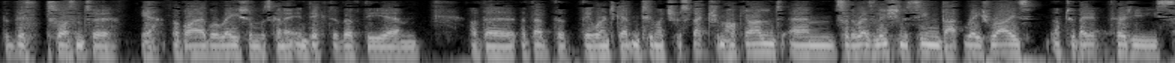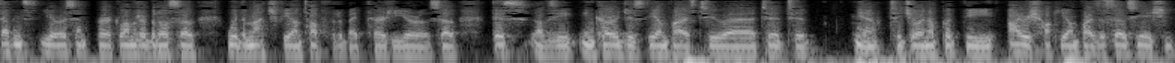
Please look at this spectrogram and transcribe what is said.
that this wasn't a yeah a viable rate and was kind of indicative of the um, of the that, that they weren't getting too much respect from Hockey Ireland. Um, so the resolution has seen that rate rise up to about 37 euro cent per kilometre, but also with a match fee on top of it about 30 euros. So this obviously encourages the umpires to uh, to to you know, to join up with the Irish Hockey Umpires Association.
